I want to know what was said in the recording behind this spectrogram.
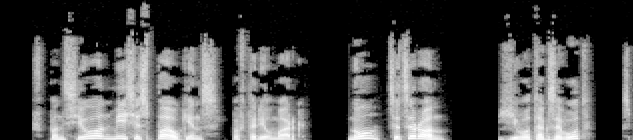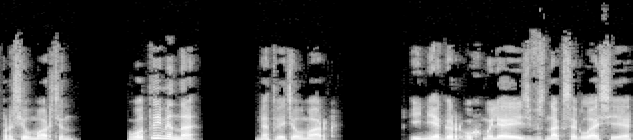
— В пансион миссис Паукинс, — повторил Марк. — Ну, Цицерон. — Его так зовут? — спросил Мартин. — Вот именно, — ответил Марк. И негр, ухмыляясь в знак согласия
